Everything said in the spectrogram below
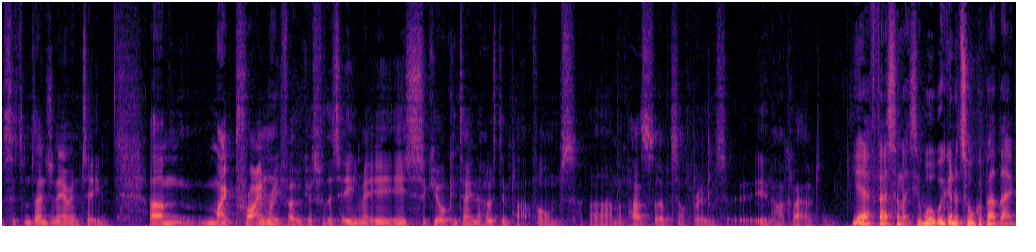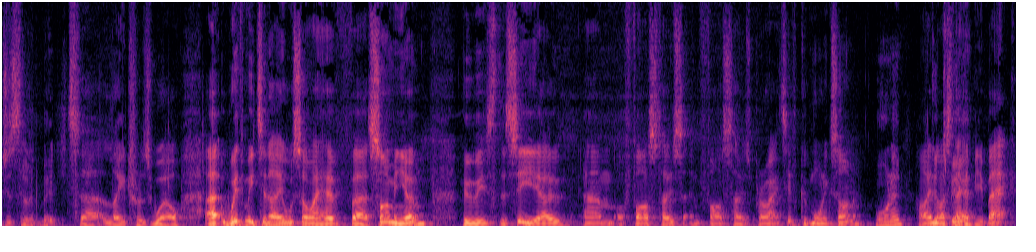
systems engineering team. Um, my primary focus for the team is, secure container hosting platforms um, and PaaS service offerings in our cloud. Yeah, fascinating. Well, we're going to talk about that just a little bit uh, later as well. Uh, with me today, also, I have uh, Simon Yeoman, who is the CEO um, of FastHost and FastHost Proactive. Good morning, Simon. Morning. Hi, Good nice to, to have you back.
